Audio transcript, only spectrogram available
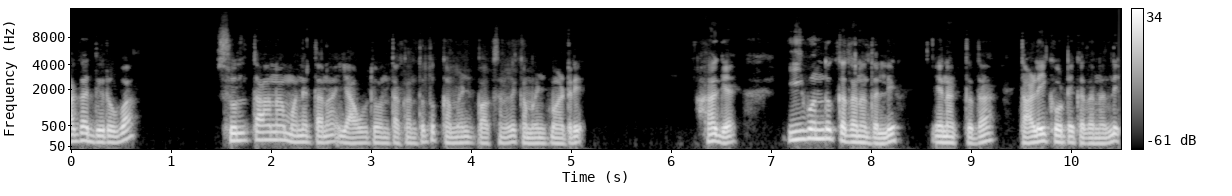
ಆಗದಿರುವ ಸುಲ್ತಾನ ಮನೆತನ ಯಾವುದು ಅಂತಕ್ಕಂಥದ್ದು ಕಮೆಂಟ್ ಬಾಕ್ಸ್ನಲ್ಲಿ ಕಮೆಂಟ್ ಮಾಡಿರಿ. ಹಾಗೆ ಈ ಒಂದು ಕದನದಲ್ಲಿ ಏನಾಗ್ತದ? ತಾಳಿಕೋಟೆ ಕದನದಲ್ಲಿ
